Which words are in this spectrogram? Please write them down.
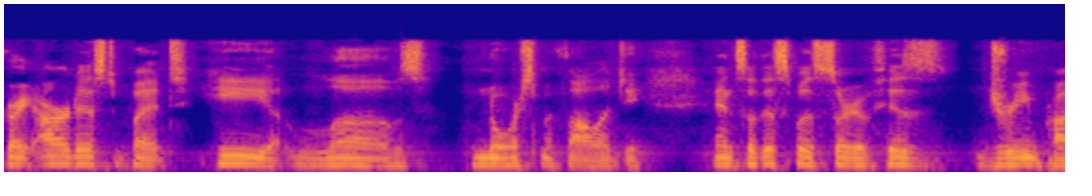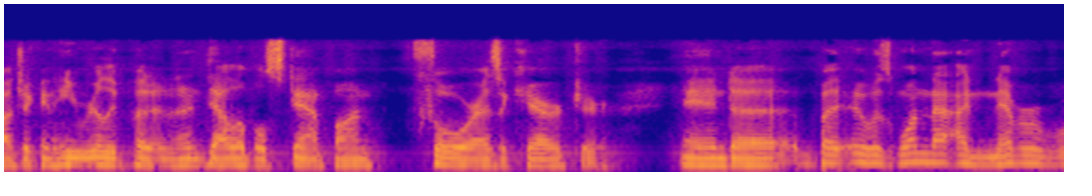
great artist, but he loves Norse mythology, and so this was sort of his dream project, and he really put an indelible stamp on Thor as a character. and uh, but it was one that I never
